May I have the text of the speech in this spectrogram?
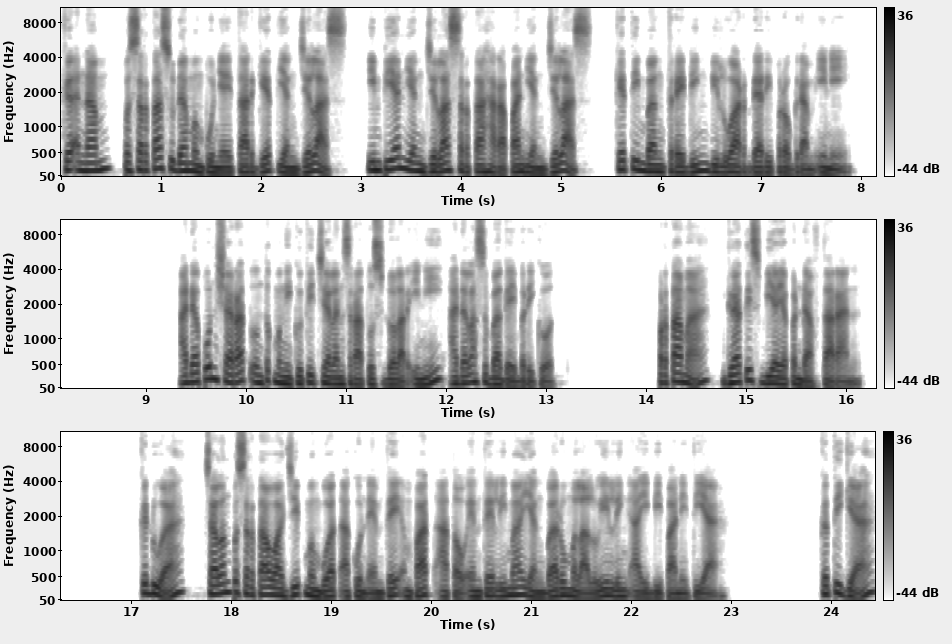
Keenam, peserta sudah mempunyai target yang jelas, impian yang jelas serta harapan yang jelas, ketimbang trading di luar dari program ini. Adapun syarat untuk mengikuti challenge 100 dolar ini adalah sebagai berikut. Pertama, gratis biaya pendaftaran. Kedua, calon peserta wajib membuat akun MT4 atau MT5 yang baru melalui link IB Panitia. Ketiga,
